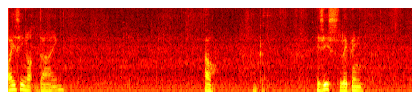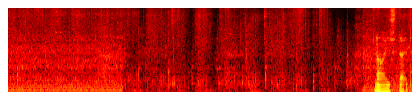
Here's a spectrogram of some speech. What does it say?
Why is he not dying? Oh, okay. Is he sleeping? No, he's dead.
